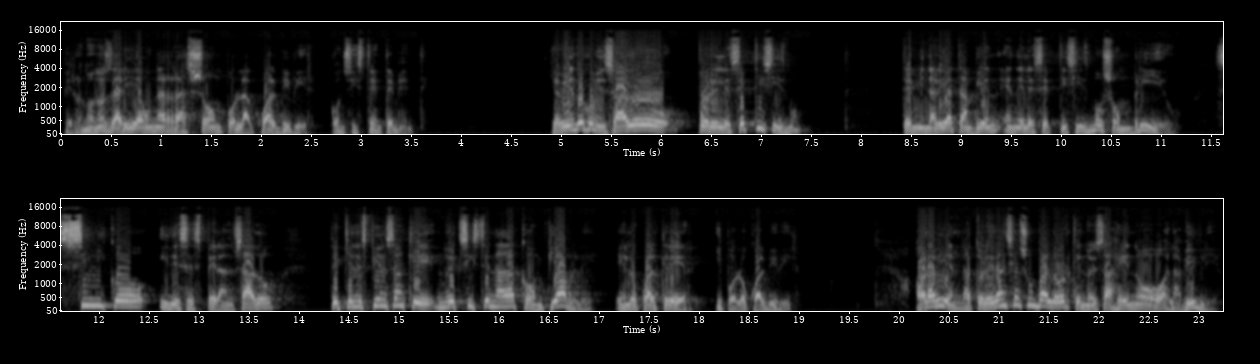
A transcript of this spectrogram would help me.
pero no nos daría una razón por la cual vivir consistentemente. Y habiendo comenzado por el escepticismo, terminaría también en el escepticismo sombrío, cínico y desesperanzado de quienes piensan que no existe nada confiable en lo cual creer y por lo cual vivir. Ahora bien, la tolerancia es un valor que no es ajeno a la Biblia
